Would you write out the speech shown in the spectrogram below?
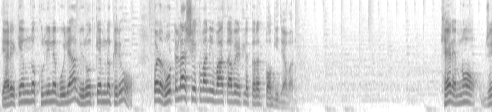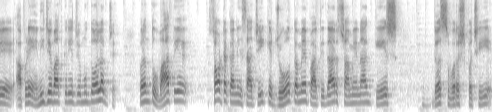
ત્યારે કેમ ન ખુલીને બોલ્યા? વિરોધ કેમ ન કર્યો? પણ રોટલા શેકવાની વાત આવે એટલે તરત પોગી જવાનું. ખેર, એમનો જે આપણે એની જે વાત કરીએ જે મુદ્દો અલગ છે. પરંતુ વાત એ સો ટકાની સાચી કે જો તમે પાટીદાર સામેના કેસ દસ વર્ષ પછી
